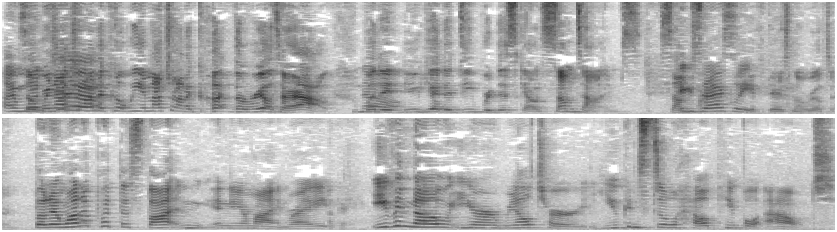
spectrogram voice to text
I'm so one we're not too. trying to cut. We're not trying to cut the realtor out, but it, you get a deeper discount sometimes. Sometimes, Exactly. If there's no realtor. But I want to put this thought in, in your mind, right? Okay. Even though you're a realtor, you can still help people out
